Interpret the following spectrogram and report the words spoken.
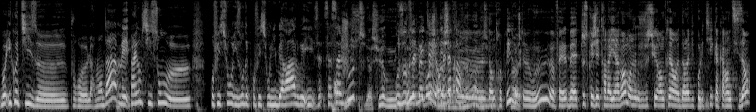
bon, ils cotisent pour leur mandat, mais par exemple, s'ils sont professions, ils ont des professions libérales, ça, s'ajoute bien sûr, aux autres bah, on est d'accord. D'entreprise, enfin, ben, tout ce que j'ai travaillé avant, moi je suis rentrée dans la vie politique à 46 ans.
